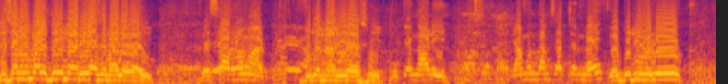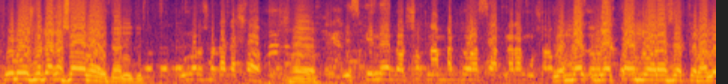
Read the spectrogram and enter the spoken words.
লিসার দুই নারী আছে ভালো ভাই। রেসার হোমার দুটো নারী আছে। দুটো নারী। কেমন দাম চাচ্ছেন ভাই? এ দুটি হলো পনেরোশো টাকা সহ ভাই নারী দুটি। পনেরোশো টাকা সহ। হ্যাঁ। স্ক্রিনে দর্শক নাম্বার দেওয়া আছে আপনারা মোশারফ ম্যাক নোয়ার আছে একটা ভালো।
